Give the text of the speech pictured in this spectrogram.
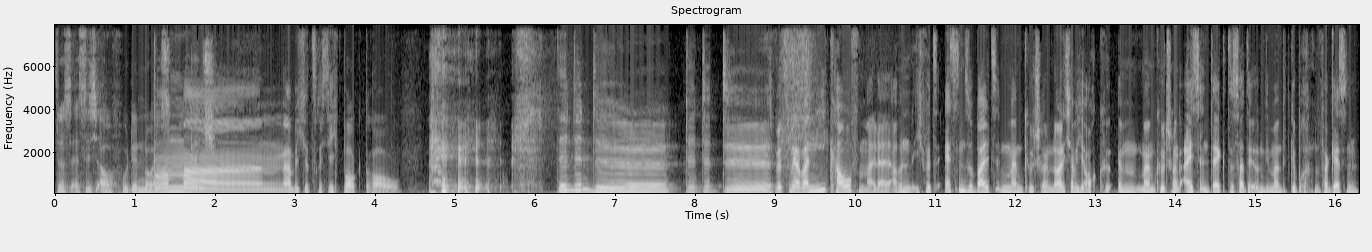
das esse ich auch. Hol dir ein neues. Oh Mann, da habe ich jetzt richtig Bock drauf. Ich würde es mir aber nie kaufen, Alter. Aber ich würde es essen, sobald es in meinem Kühlschrank. Neulich habe ich auch in meinem Kühlschrank Eis entdeckt. Das hatte irgendjemand mitgebracht und vergessen.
